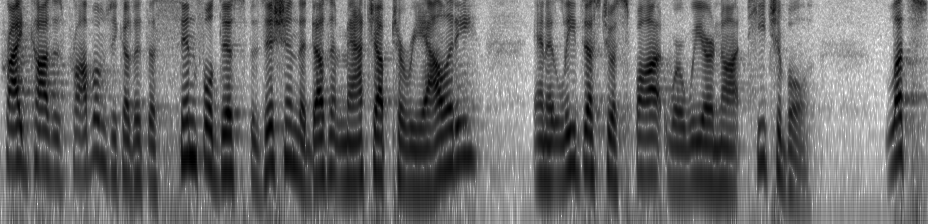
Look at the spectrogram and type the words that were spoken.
Pride causes problems because it's a sinful disposition that doesn't match up to reality, and it leads us to a spot where we are not teachable. Let's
